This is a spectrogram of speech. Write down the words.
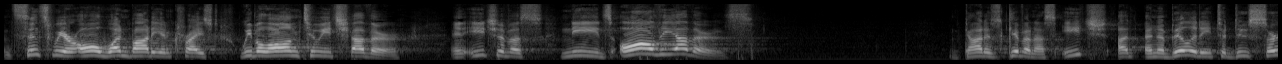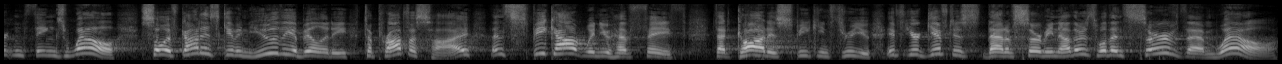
And since we are all one body in Christ, we belong to each other, and each of us needs all the others. God has given us each a, an ability to do certain things well. So if God has given you the ability to prophesy, then speak out when you have faith that God is speaking through you. If your gift is that of serving others, well, then serve them well.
